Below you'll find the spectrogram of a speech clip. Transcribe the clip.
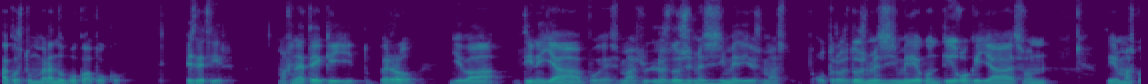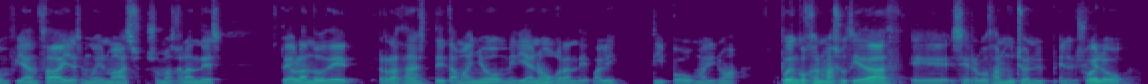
acostumbrando poco a poco. Es decir, imagínate que tu perro lleva, tiene ya pues más los dos meses y medio, es más otros dos meses y medio contigo que ya son, tienen más confianza, ya se mueven más, son más grandes. Estoy hablando de razas de tamaño mediano o grande, ¿vale? Tipo Malinois. Pueden coger más suciedad, eh, se rebozan mucho en el, suelo,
